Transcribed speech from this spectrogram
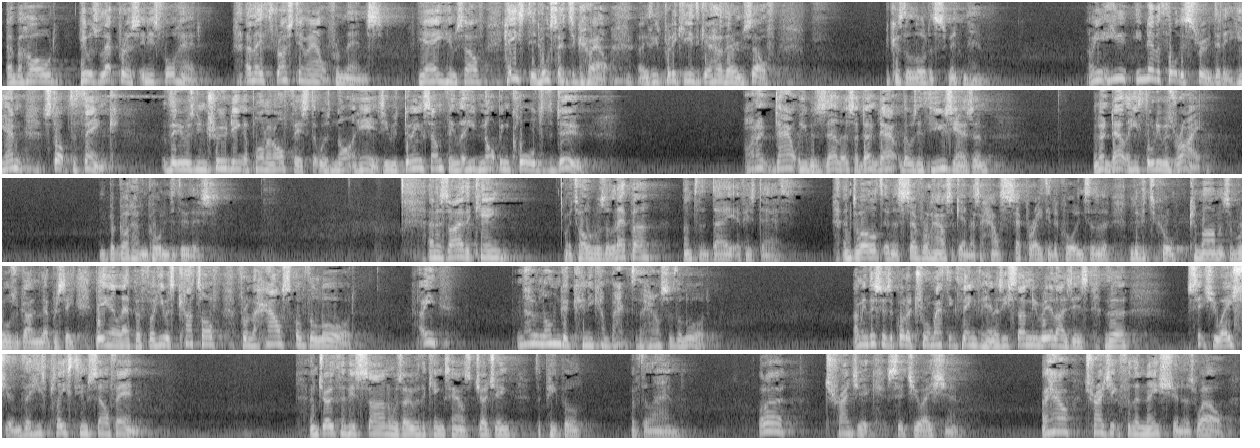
and behold, he was leprous in his forehead. And they thrust him out from thence. Yea, himself hasted also to go out. He's pretty keen to get out of there himself. Because the Lord had smitten him. I mean, he, he never thought this through, did he? He hadn't stopped to think that he was intruding upon an office that was not his. He was doing something that he'd not been called to do. I don't doubt he was zealous. I don't doubt there was enthusiasm. I don't doubt that he thought he was right. But God hadn't called him to do this. And Uzziah the king, we're told, was a leper unto the day of his death. And dwelt in a several house, again, as a house separated according to the Levitical commandments and rules regarding leprosy, being a leper, for he was cut off from the house of the Lord. I mean, no longer can he come back to the house of the Lord. I mean, this is a, quite a traumatic thing for him as he suddenly realizes the situation that he's placed himself in. And Jotham, his son, was over the king's house judging the people of the land. What a tragic situation. Mean, how tragic for the nation as well.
